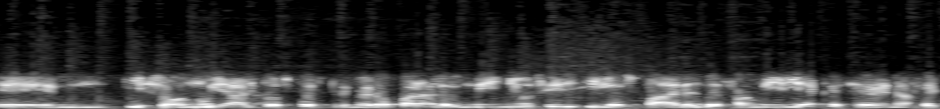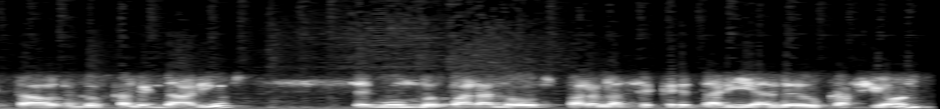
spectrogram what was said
Eh, y son muy altos pues primero para los niños y, y, los padres de familia que se ven afectados en los calendarios segundo para los para las secretarías de educación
